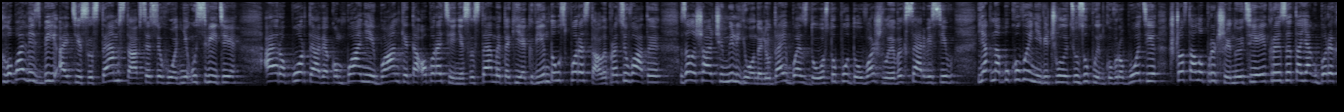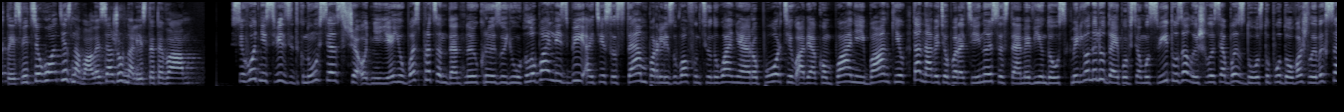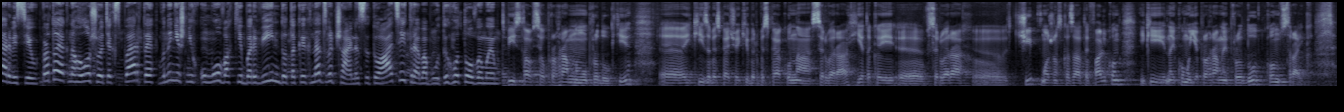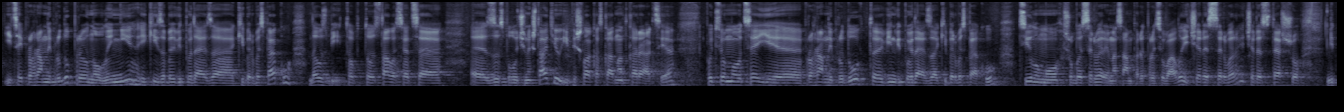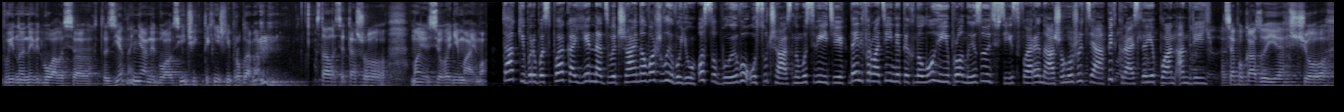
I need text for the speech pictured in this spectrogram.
Глобальний збій it систем стався сьогодні у світі. Аеропорти, авіакомпанії, банки та операційні системи, такі як Windows, перестали працювати, залишаючи мільйони людей без доступу до важливих сервісів. Як на Буковині відчули цю зупинку в роботі, що стало причиною цієї кризи, та як берегтись від цього, дізнавалися журналісти ТВА. Сьогодні світ зіткнувся з ще однією безпрецедентною кризою. Глобальний збій it систем паралізував функціонування аеропортів, авіакомпаній, банків та навіть операційної системи Windows. Мільйони людей по всьому світу залишилися без доступу до важливих сервісів. Проте, як наголошують експерти, в нинішніх умовах кібервійн до таких надзвичайних ситуацій треба бути готовими. Збій стався у програмному продукті, е, який забезпечує кібербезпеку на серверах. Є такий е, в серверах е, чіп, можна сказати, Falcon, який, на якому є програмний продукт Counter-Strike. І цей програмний продукт при оновленні, який відповідає за кібербезпеку, дав збій. Тобто сталося це е, з Сполучених Штатів і пішла каскадна така реакція. По цьому цей програмний продукт він відповідає за кібербезпеку в цілому, щоб сервери насамперед працювали. І через сервери, через те, що відповідно не відбувалося з'єднання, не відбувалися інші технічні проблеми. Сталося те, що ми сьогодні маємо. Так, кібербезпека є надзвичайно важливою, особливо у сучасному світі, де інформаційні технології пронизують всі сфери нашого життя, підкреслює пан Андрій. Це показує, що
